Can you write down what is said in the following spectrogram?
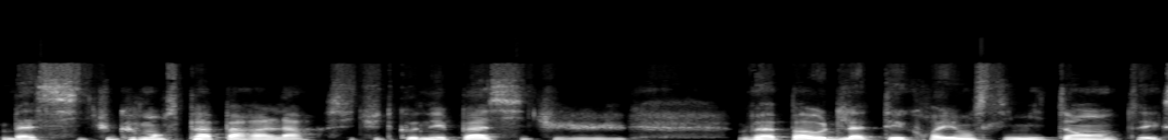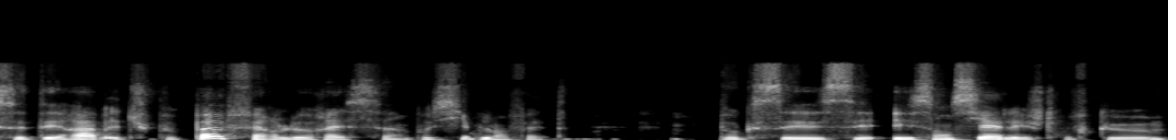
bah, si tu commences pas par là, si tu te connais pas, si tu vas pas au-delà de tes croyances limitantes, etc., bah, tu peux pas faire le reste. C'est impossible, en fait. Donc, c'est essentiel. Et je trouve que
